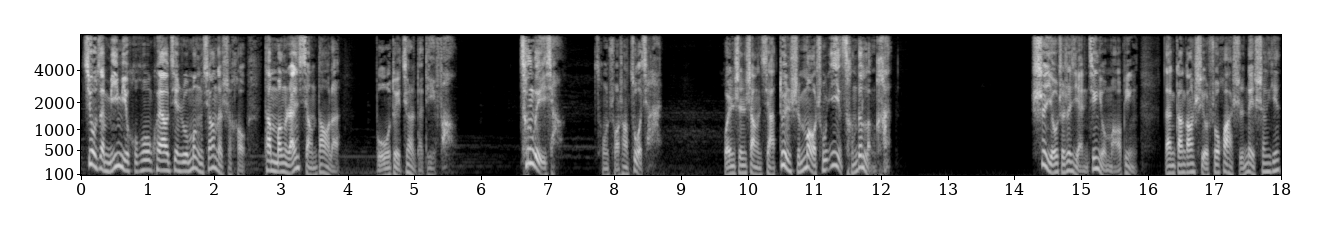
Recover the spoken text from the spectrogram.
就在迷迷糊糊快要进入梦乡的时候，他猛然想到了不对劲儿的地方，噌的一下从床上坐起来，浑身上下顿时冒出一层的冷汗。室友只是眼睛有毛病。但刚刚室友说话时，那声音，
